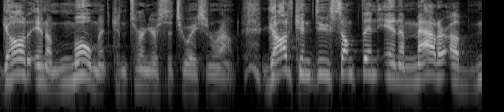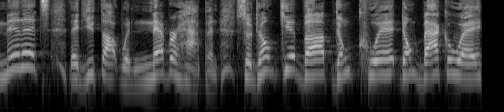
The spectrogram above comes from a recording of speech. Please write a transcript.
God, in a moment, can turn your situation around. God can do something in a matter of minutes that you thought would never happen. So don't give up, don't quit, don't back away,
